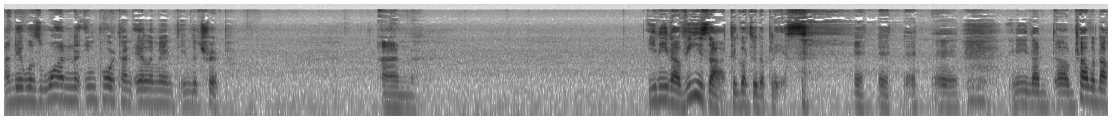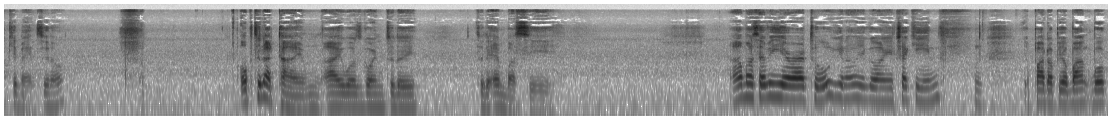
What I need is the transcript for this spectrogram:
And there was one important element in the trip. And you need a visa to go to the place. you need a um, travel documents, you know. Up to that time, I was going to the to the embassy almost every year or two. You know, you go and you check in, you put up your bank book,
